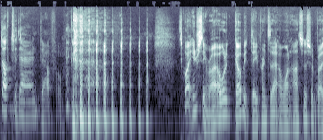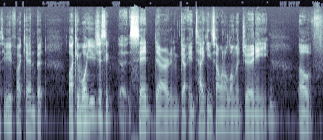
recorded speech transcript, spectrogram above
Doctor Darren. Doubtful. It's quite interesting, right? I want to go a bit deeper into that. I want answers from both of you if I can. But like in what you've just uh, said, Darren, in, go, in taking someone along a journey of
